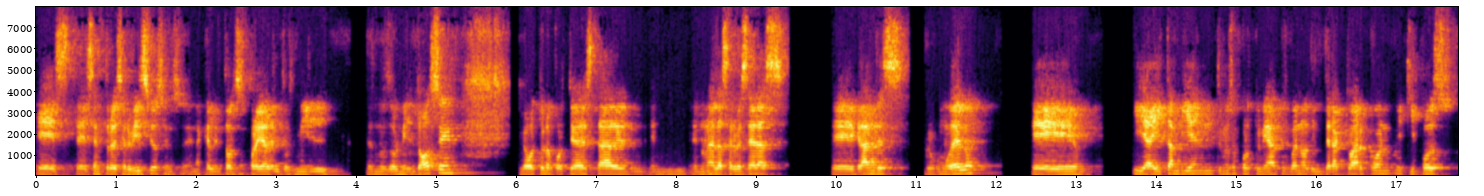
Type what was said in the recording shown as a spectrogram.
este centro de servicios en, en aquel entonces, por allá del 2000, desde 2012. Luego tuve la oportunidad de estar en, en, en una de las cerveceras eh, grandes, Grupo Modelo. Eh, y ahí también tuvimos oportunidad, pues bueno, de interactuar con equipos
